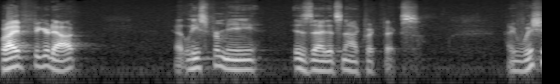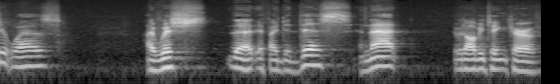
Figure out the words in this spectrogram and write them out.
what I've figured out, at least for me, is that it's not a quick fix. I wish it was. I wish that if I did this and that, it would all be taken care of.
